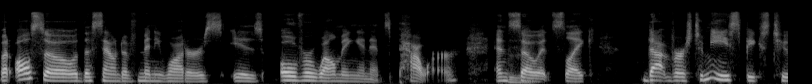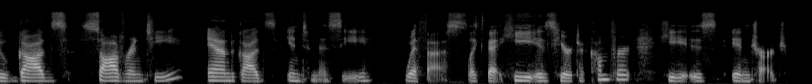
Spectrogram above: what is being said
but also the sound of many waters is overwhelming in its power. And mm-hmm. so it's like that verse to me speaks to God's sovereignty and God's intimacy with us, like that He is here to comfort, He is in charge.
